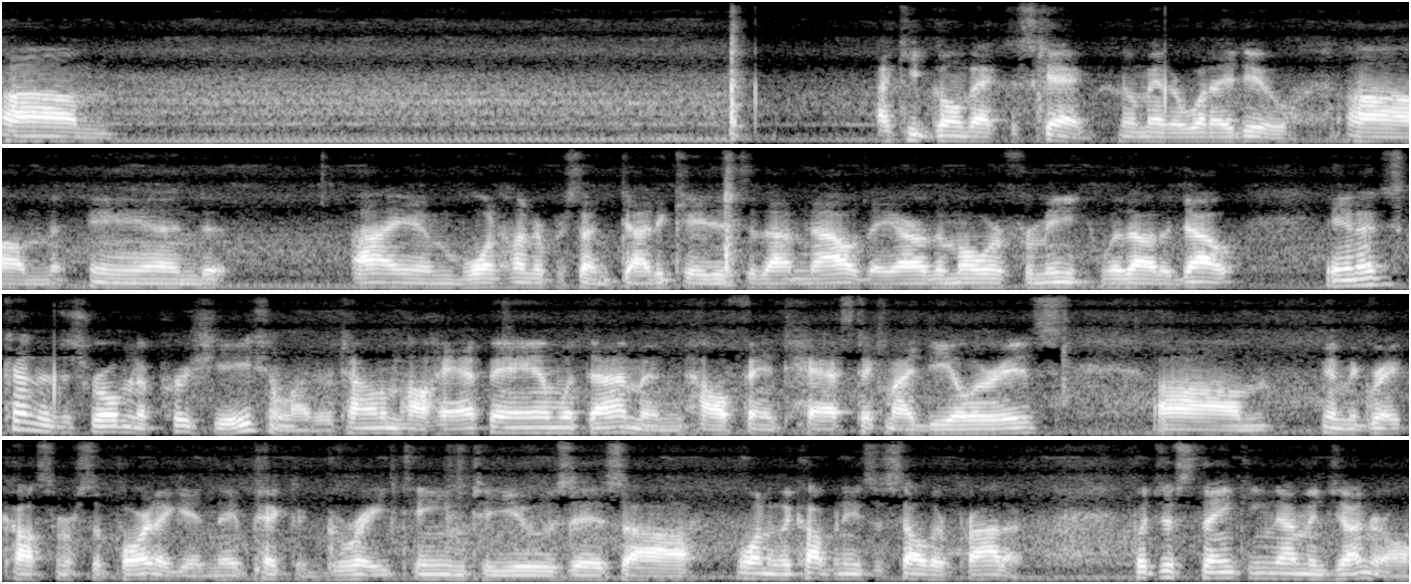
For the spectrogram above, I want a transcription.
um, I keep going back to Scag no matter what I do, um, and I am 100% dedicated to them now. They are the mower for me, without a doubt. And I just kind of just wrote an appreciation letter telling them how happy I am with them and how fantastic my dealer is um, and the great customer support I get. And they picked a great team to use as uh, one of the companies to sell their product. But just thanking them in general.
